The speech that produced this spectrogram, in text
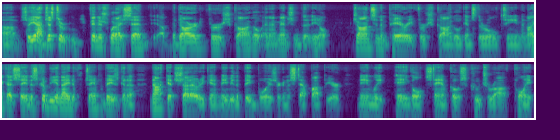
Um, so yeah, just to finish what I said, uh, Bedard for Chicago, and I mentioned that you know Johnson and Perry for Chicago against their old team. And like I say, this could be a night if Tampa Bay is going to not get shut out again. Maybe the big boys are going to step up here, namely Hagel, Stamkos, Kucherov, Point.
